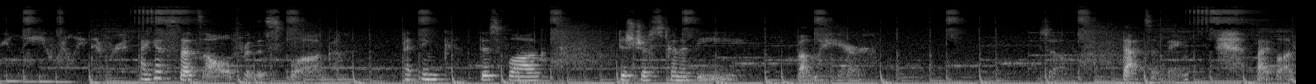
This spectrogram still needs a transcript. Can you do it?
really, really different. I guess that's all for this vlog. I think this vlog is just gonna be about my hair. So that's a thing. Bye vlog.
